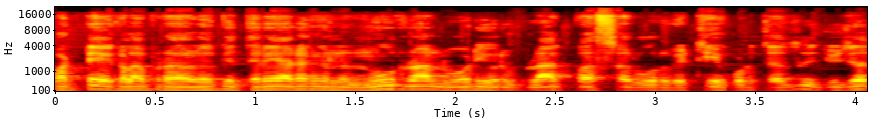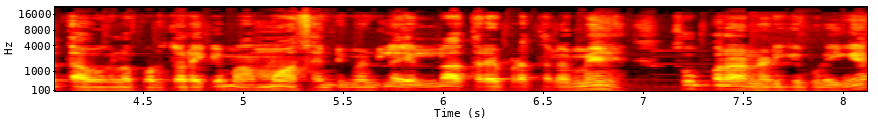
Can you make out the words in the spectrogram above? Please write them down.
பட்டையை கலப்புற அளவுக்கு திரையரங்கில் நூறு நாள் ஓடி ஒரு பிளாக் பாஸ்டர் ஒரு வெற்றியை கொடுத்தது. ஜுஜத் அவங்களை பொறுத்த வரைக்கும் அம்மா சென்டிமெண்ட்டில் எல்லா திரைப்படத்திலுமே சூப்பராக நடிக்கக்கூடியங்க.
